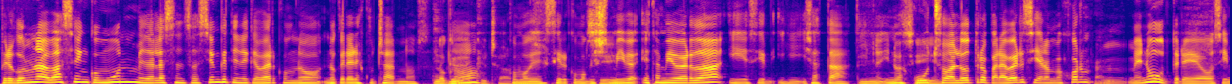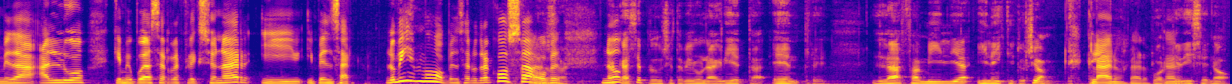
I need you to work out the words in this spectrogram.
Pero con una base en común me da la sensación que tiene que ver con no, no querer escucharnos. No querer escucharnos. Como que decir, como que Sí. mi- esta es mi verdad y decir, y, ya está. Y no, y no Sí. escucho al otro para ver si a lo mejor me nutre o si me da algo que me pueda hacer reflexionar y, y pensar lo mismo o pensar otra cosa. o pe-. Acá se produce también una grieta entre la familia y la institución. Claro, Claro. Porque claro. dice, no,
